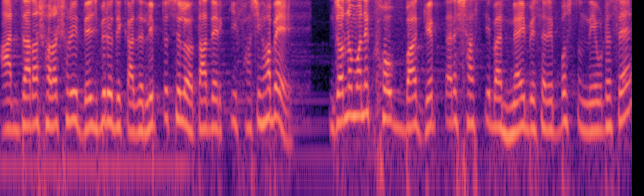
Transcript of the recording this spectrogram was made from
আর যারা সরাসরি দেশবিরোধী কাজে লিপ্ত ছিল, তাদের কি ফাঁসি হবে? জনমনে ক্ষোভ বা গ্রেপ্তারের শাস্তি বা ন্যায় বিচারের প্রশ্ন নিয়ে উঠেছে।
